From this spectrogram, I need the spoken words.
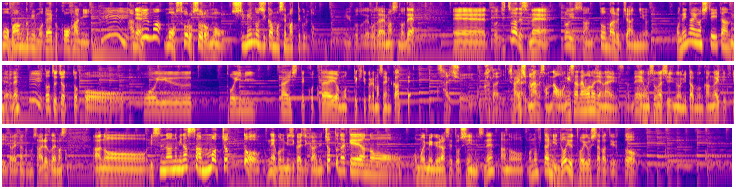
もう番組もだいぶ後半にうんあっという間、もうそろそろもう締めの時間も迫ってくるということでございますので、えーっと実はですねロイさんとまるちゃんにお願いをしていたんだよね、うん。一つちょっとこうこういう問いに対して答えを持ってきてくれませんかって。最終課題最初まあそんな大げさなものじゃないですよね。お忙しいのに多分考えてきていただいたと思います。ありがとうございます。あのーリスナーの皆さんもちょっとねこの短い時間でちょっとだけあのー思い巡らせてほしいんですね。あのーこの二人にどういう問いをしたかというと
